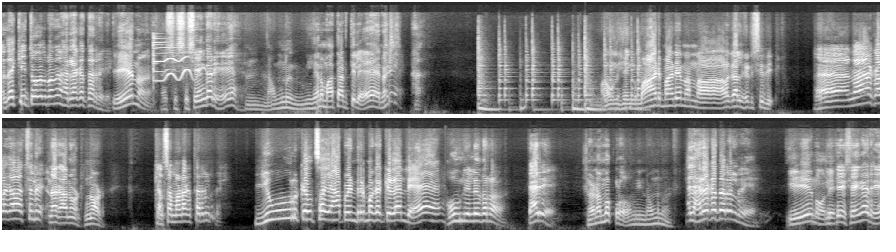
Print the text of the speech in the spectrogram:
ಅದಕ್ಕೆ ತೋಗದ್ ಬಂದ ಹರ್ಯಾಕತ್ತಾರ್ರಿ. ಏನು? ಶ್- ಶ್- ಶೇಂಗಾ ಏನು ಮಾತಾಡ್ತಿಲ್ಲ ನಡಿ. ಅವ್ನು ಹಿಂಗ್ ಮಾಡಿ ಮಾಡಿ ನನ್ನ ಅಳಗಾಲ್ ಹಿಡಿಸಿದಿ. ಏ, ನಾ ಕಳಗ ಹಚ್ಚಲ್ರಿ? ನಾಗ ನೋಡ್ ನೋಡ್. ಕೆಲಸ ಮಾಡಕತ್ತಾರಲ್ರಿ? ಇವ್ರ ಕೆಲ್ಸ ಯಾ ಪೆಂಡ್ರಿ ಮಗ ಕೇಳಂದೆ? ಅವ್ನು ಎಲ್ಲಿದಾರ? ಯಾರಿ ಹೆಣ್ಮಕ್ಳು ನಿನ್ನ ಅವನ ಅಲ್ಲಿ ಹರ್ಯಾಕತ್ತಾರಲ್ರಿ? ಏನು ಹೆಂಗಾರಿ ಶೇಂಗಾ ರೀ?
